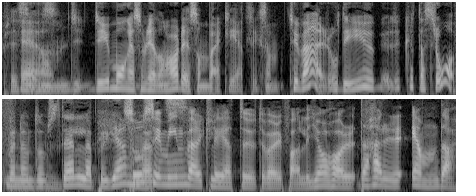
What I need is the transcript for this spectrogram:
Precis. Ehm, det, det är ju många som redan har det som verklighet, liksom. tyvärr. Och det är ju katastrof. Men om de ställer programmet... Så ser min verklighet ut i varje fall. Jag har, det här är det enda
